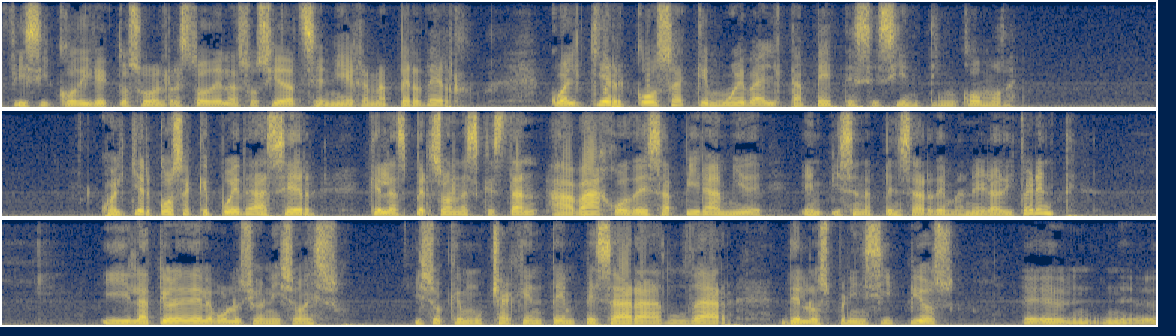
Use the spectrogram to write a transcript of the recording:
físico directo sobre el resto de la sociedad, se niegan a perderlo. Cualquier cosa que mueva el tapete se siente incómoda. Cualquier cosa que pueda hacer que las personas que están abajo de esa pirámide empiecen a pensar de manera diferente. Y la teoría de la evolución hizo eso. Hizo que mucha gente empezara a dudar de los principios eh,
